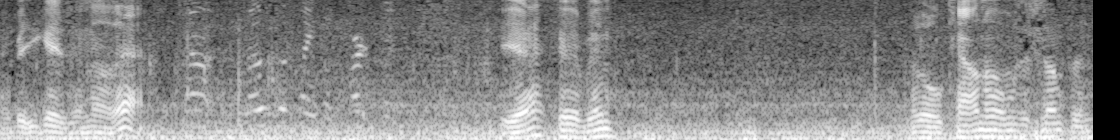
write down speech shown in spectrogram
I bet you guys didn't know that. No, those look like apartments. Yeah, could have been. Little townhomes or something.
